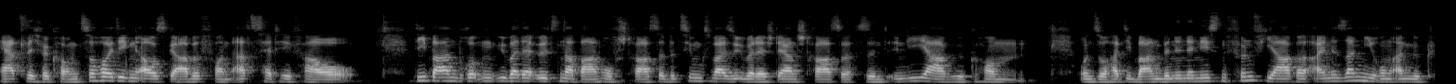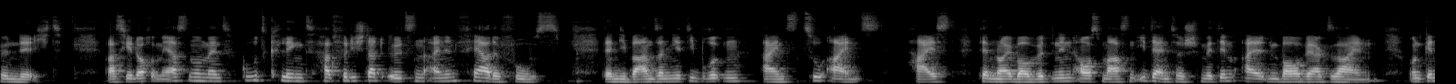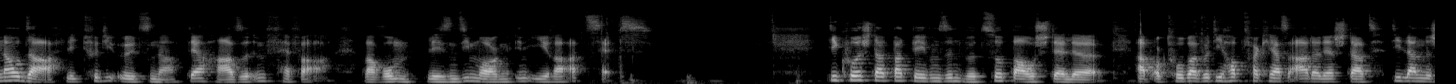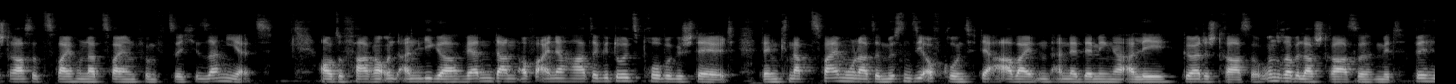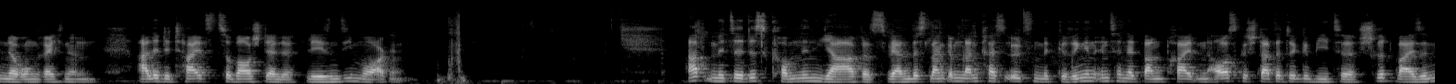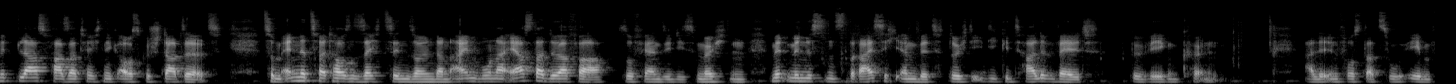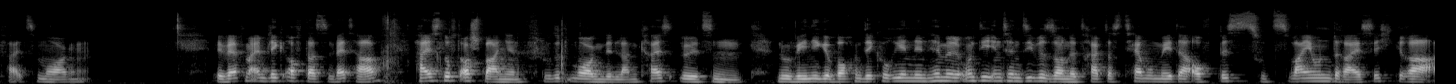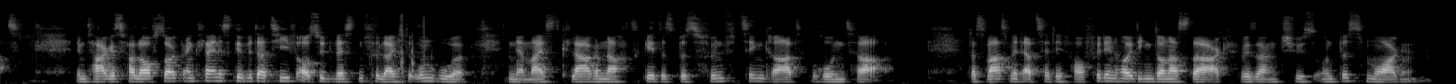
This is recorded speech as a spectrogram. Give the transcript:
Herzlich willkommen zur heutigen Ausgabe von AZTV. Die Bahnbrücken über der Uelzner Bahnhofstraße bzw. über der Sternstraße sind in die Jahre gekommen. Und so hat die Bahn binnen der nächsten fünf Jahre eine Sanierung angekündigt. Was jedoch im ersten Moment gut klingt, hat für die Stadt Uelzen einen Pferdefuß. Denn die Bahn saniert die Brücken eins zu eins. Heißt, der Neubau wird in den Ausmaßen identisch mit dem alten Bauwerk sein. Und genau da liegt für die Uelzener der Hase im Pfeffer. Warum, lesen Sie morgen in Ihrer AZ. Die Kurstadt Bad Bevensen wird zur Baustelle. Ab Oktober wird die Hauptverkehrsader der Stadt, die Landesstraße 252, saniert. Autofahrer und Anlieger werden dann auf eine harte Geduldsprobe gestellt, denn knapp zwei Monate müssen sie aufgrund der Arbeiten an der Demminger Allee, Gördestraße und Röbbeler Straße mit Behinderung rechnen. Alle Details zur Baustelle lesen Sie morgen. Ab Mitte des kommenden Jahres werden bislang im Landkreis Uelzen mit geringen Internetbandbreiten ausgestattete Gebiete schrittweise mit Glasfasertechnik ausgestattet. Zum Ende 2016 sollen dann Einwohner erster Dörfer, sofern sie dies möchten, mit mindestens 30 Mbit durch die digitale Welt bewegen können. Alle Infos dazu ebenfalls morgen. Wir werfen einen Blick auf das Wetter. Heißluft aus Spanien flutet morgen den Landkreis Uelzen. Nur wenige Wochen dekorieren den Himmel und die intensive Sonne treibt das Thermometer auf bis zu 32 Grad. Im Tagesverlauf sorgt ein kleines Gewittertief aus Südwesten für leichte Unruhe. In der meist klaren Nacht geht es bis 15 Grad runter. Das war's mit RZTV für den heutigen Donnerstag. Wir sagen Tschüss und bis morgen.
